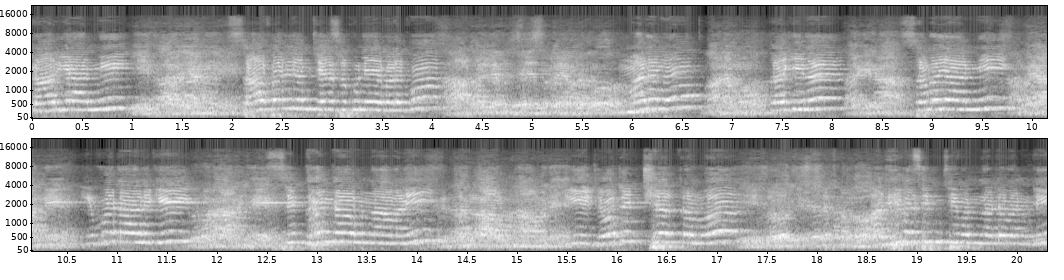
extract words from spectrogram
కార్యాన్ని సాఫల్యం చేసుకునే వరకు మనము తగిన సమయాన్ని ఇవ్వడానికి సిద్ధంగా ఉన్నామని ఈ జ్యోతి క్షేత్రంలో అధివసించి ఉన్నటువంటి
